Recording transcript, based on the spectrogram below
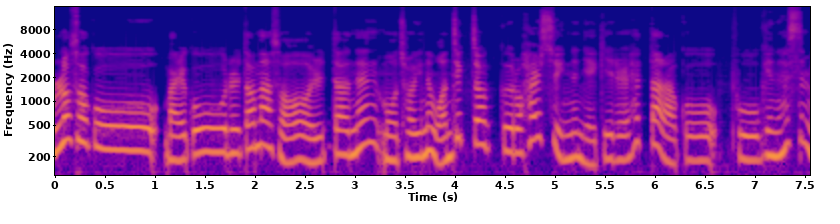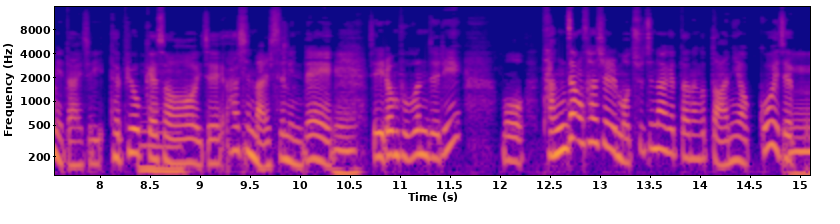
물러서고 말고를 떠나서 일단은 뭐 저희는 원칙적으로 할 수 있는 얘기를 했다라고 보기는 했습니다. 이제 대표께서 음. 이제 하신 말씀인데 예. 이제 이런 부분들이 뭐 당장 사실 뭐 추진하겠다는 것도 아니었고 이제 음.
